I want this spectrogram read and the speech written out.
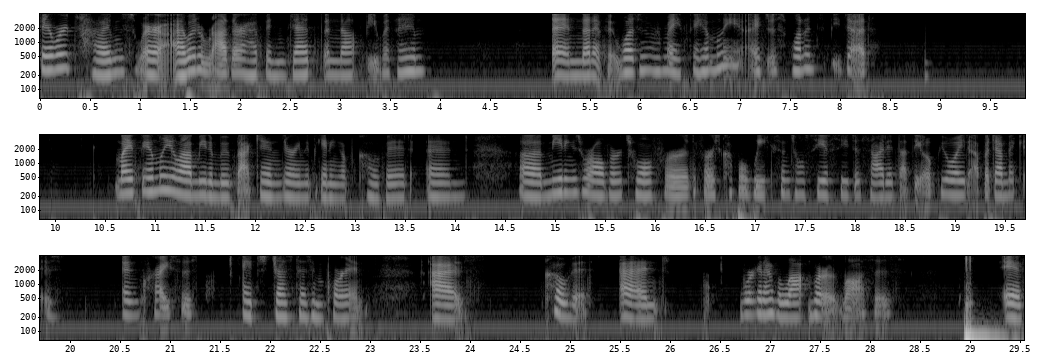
there were times where I would rather have been dead than not be with him and that if it wasn't for my family, I just wanted to be dead. My family allowed me to move back in during the beginning of COVID, and uh, meetings were all virtual for the first couple weeks until CFC decided that the opioid epidemic is in crisis. It's just as important as COVID, and we're going to have a lot more losses if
